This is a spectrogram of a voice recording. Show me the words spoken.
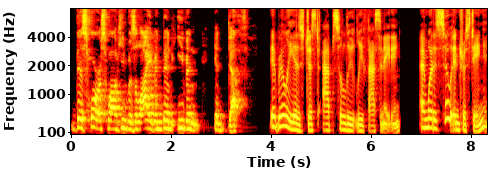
this horse while he was alive, and then even in death. It really is just absolutely fascinating. And what is so interesting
